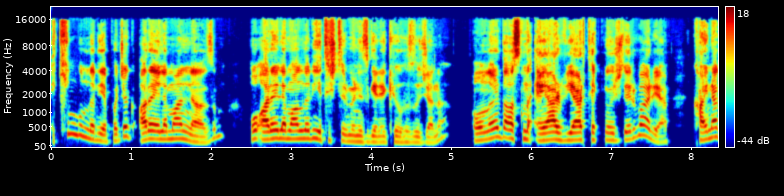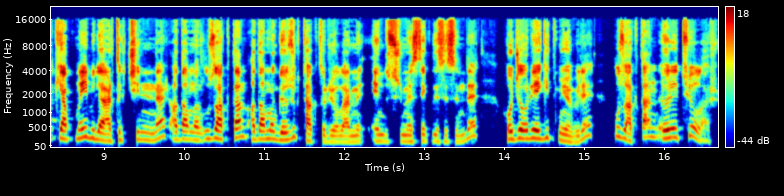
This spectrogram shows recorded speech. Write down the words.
E kim bunları yapacak? Ara eleman lazım. O ara elemanları yetiştirmeniz gerekiyor hızlıcana. Onları da aslında AR, VR teknolojileri var ya. Kaynak yapmayı bile artık Çinliler adamlar uzaktan adama gözlük taktırıyorlar endüstri meslek lisesinde. Hoca oraya gitmiyor bile. Uzaktan öğretiyorlar.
